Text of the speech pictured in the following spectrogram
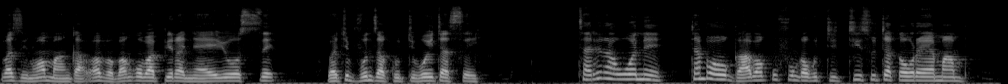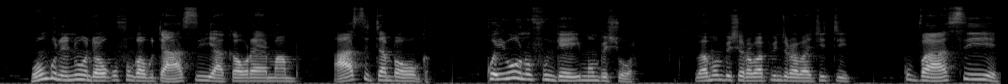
vazinwa mhanga vabva vangovapira nyaya yose vachibvunza kuti voita sei. Tarirauone tambaoga ava kufunga kuti tisu takauraya mambo. Hongu neniwo ndava kufunga kuti haasi iye akauraya mambo. Haasi tambaoga ko iwe unofungei mombeshora? Vamombeshora vapindura vachiti kubva haasi iye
